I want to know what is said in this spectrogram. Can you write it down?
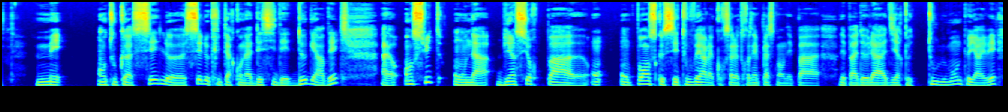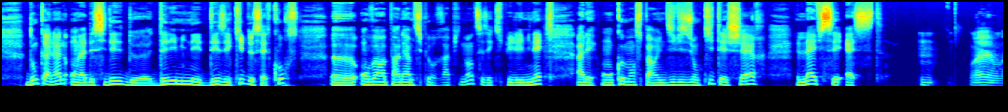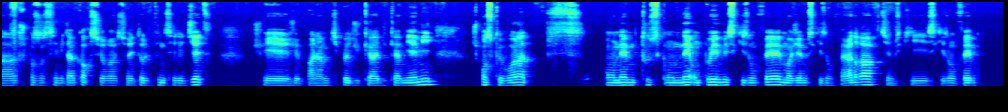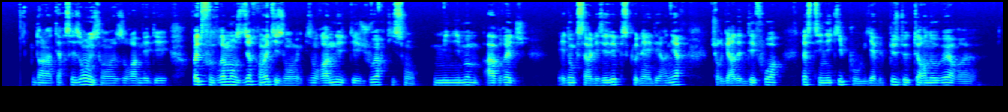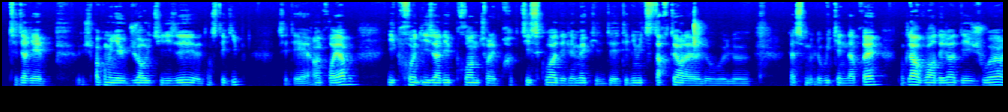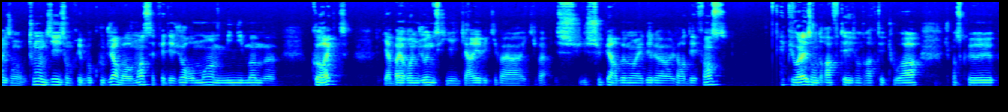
Mais en tout cas, c'est le, c'est le critère qu'on a décidé de garder. Alors ensuite, on n'a bien sûr pas, euh, on, on pense que c'est ouvert la course à la troisième place, mais on n'est pas, on n'est pas de là à dire que tout le monde peut y arriver. Donc Alan, on a décidé de d'éliminer des équipes de cette course. Euh, on va en parler un petit peu rapidement de ces équipes éliminées. Allez, on commence par une division qui t'est chère, l'AFC Est. Hmm. Ouais, on a, je pense qu'on s'est mis d'accord sur sur les Dolphins et les Jets. Je vais, je vais parler un petit peu du cas, du cas Miami. Je pense que voilà, on aime tout ce qu'on est, on peut aimer ce qu'ils ont fait. Moi, j'aime ce qu'ils ont fait à la draft, j'aime ce qu'ils, ont fait dans l'intersaison. Ils ont, ramené des. En fait, il faut vraiment se dire qu'en fait, ils ont, ramené des joueurs qui sont minimum average. Et donc, ça va les aider parce que l'année dernière, tu regardais des fois. Là, c'était une équipe où il y avait plus de turnover. Euh, c'est-à-dire, il y avait, je sais pas combien il y a eu de joueurs utilisés euh, dans cette équipe. C'était incroyable ils, allaient prendre sur les practice squad et les mecs étaient limite starters le week-end d'après. Donc là, voir déjà des joueurs, ils ont, tout le monde dit ils ont pris beaucoup de joueurs, bah, au moins ça fait des joueurs au moins minimum euh, correct. il y a Byron Jones qui, arrive et qui va, va superbement aider leur, défense. Et puis voilà, ils ont drafté, ils ont drafté Tua. Je pense que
